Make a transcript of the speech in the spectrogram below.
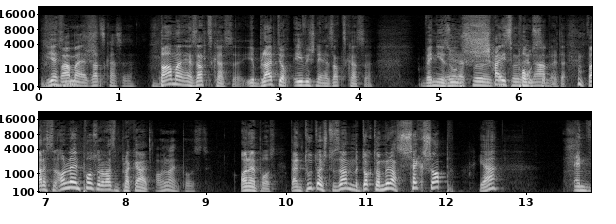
Wie Barmer die? Ersatzkasse. Barmer Ersatzkasse. Ihr bleibt ja auch ewig eine Ersatzkasse. Wenn ihr so einen nur- das Scheiß postet. Alter. War das ein Online-Post oder war es ein Plakat? Online-Post. Online-Post. Dann tut euch zusammen mit Dr. Müllers Sexshop, ja, ent,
